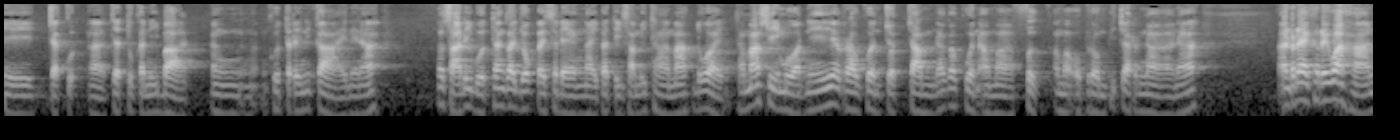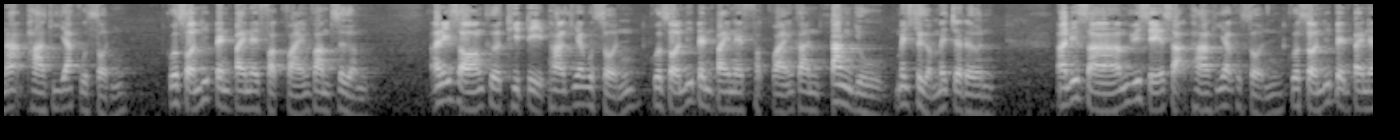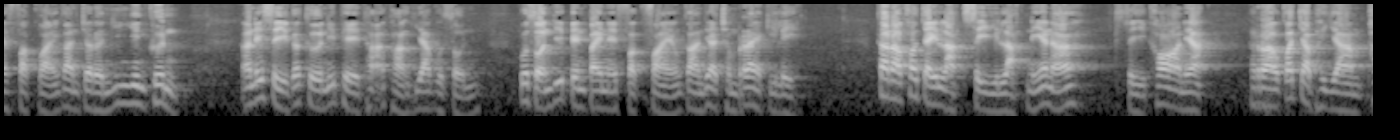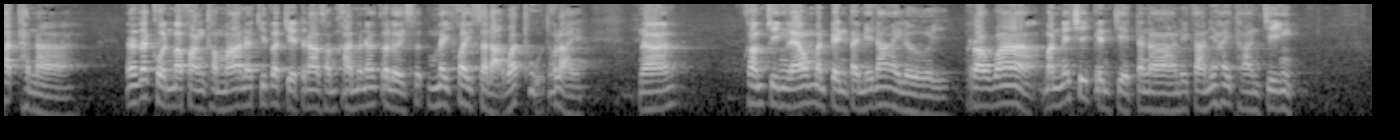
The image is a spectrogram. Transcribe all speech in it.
จักจตุกนิบาตอังคุตรนิกายเนี่ยนะภาษาริบุตรท่านก็ยกไปแสดงในปฏิสัมพิธามากด้วย ธรรมะสี่หมวดนี้เราควรจดจำแล้วก็ควรเอามาฝึกเอามาอบรมพิจารณานะ อันแรกเขาเรียกว่าหานะภาคิยกุศล กุศลที่เป็นไปในฝักฝ่ายความเสื่อม อันที่สองคือทิฏฐิภาคียกุศล กุศลที่เป็นไปในฝักฝ่ายการตั้งอยู่ไม่เสื่อมไม่เจริญ อันที่สามวิเศษภาคียกุศล กุศลที่เป็นไปในฝักฝ่ายการเจริญยิ่งยิ่งขึ้น อันที่สี่ก็คือนิเพทะภาคียกุศล กุศลที่เป็นไปในฝักฝ่ายของการที่จะชำระกิเลสถ้าเราเข้าใจหลักสี่หลักนี้นะสี่ข้อเนี่ยเราก็จะพยายามพัฒนาแล้วถ้าคนมาฟังธรรมะแล้วคิดว่าเจตนาสำคัญมันนั้นก็เลยไม่ค่อยสละวัตถุเท่าไหร่ นะ ความจริงแล้วมันเป็นไปไม่ได้เลย เพราะว่ามันไม่ใช่เป็นเจตนาในการที่ให้ทานจริง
